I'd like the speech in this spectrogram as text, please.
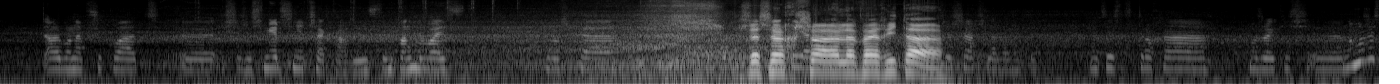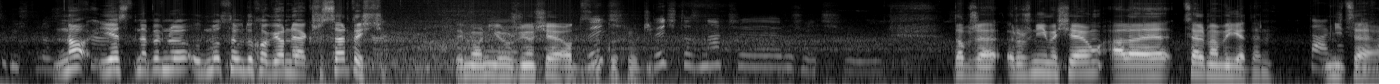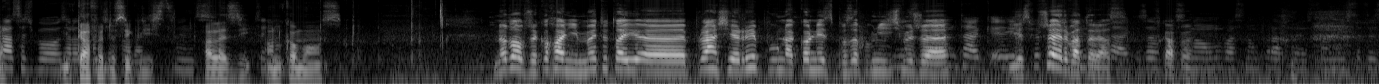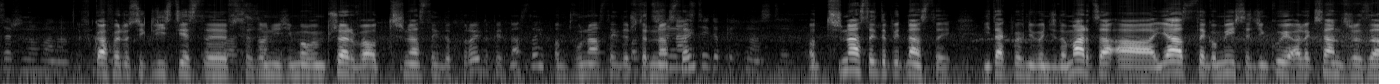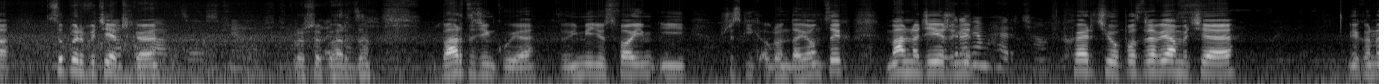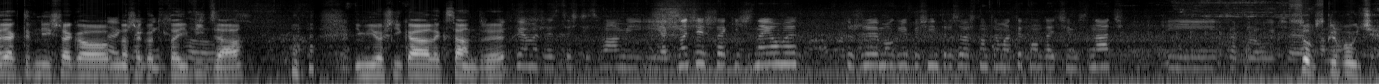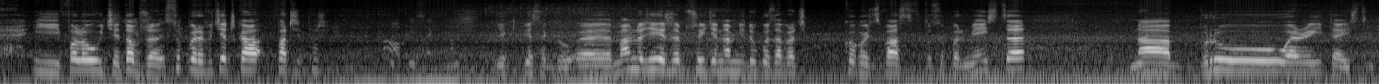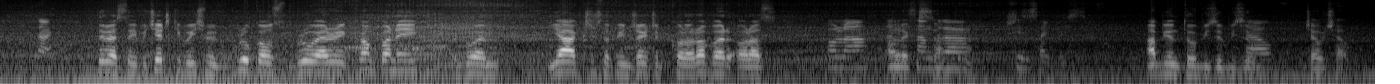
Albo na przykład, y, że śmierć nie czeka, więc ten pan chyba jest troszkę Je cherche la vérité. że szach szlachetny. Więc jest trochę, może jakiś, y, no może jest jakimś filozofem. No, jest na pewno mocno uduchowiony jak wszyscy artyści. Tym oni różnią się od zwykłych ludzi. Być to znaczy różnić się. Dobrze, różnimy się, ale cel mamy jeden. Tak, Nicea. musimy wracać, bo zaraz Café będzie du padać, cycliste. więc- Allez-y, on no. commence. No dobrze, kochani, my tutaj e, plan się rypł na koniec, bo zapomnieliśmy, że tak, y, jest przepraszam, przerwa teraz tak, za w kafe. Własną, własną pracę jestem niestety zażenowana. w Café du Cycliste jest e, w sezonie zimowym przerwa od 13 do której? Do 15? Od 12 do 14? Od 13 do 15. Od 13 do 15. I tak pewnie będzie do marca, a ja z tego miejsca dziękuję Aleksandrze za super wycieczkę. Proszę bardzo, z przyjemnością. Proszę Polecam bardzo. Bardzo dziękuję w imieniu swoim i wszystkich oglądających. Mam nadzieję, że nie Pozdrawiam Hercia. Herciu, pozdrawiamy Cię jako najaktywniejszego Tak, naszego największy tutaj widza i miłośnika Aleksandry. Dziękujemy, że jesteście z Wami i jak znacie jeszcze jakichś znajomych, którzy mogliby się interesować tą tematyką, dajcie im znać i zafollowujcie. Subskrybujcie i followujcie. Dobrze, super wycieczka. Patrz, patrz kanał. O, piesek, no. jaki piesek był. E, mam nadzieję, że przyjdzie nam niedługo zabrać kogoś z Was w to super miejsce na Brewery Tasty. Tak. Tyle z tej wycieczki. Byliśmy w Blue Coast Brewery Company. Byłem ja, Krzysztof Jędrzejczyk, kolorower oraz Ola, Aleksandra, Aleksandra. she's a cyclist. Abion tu, bizu bizu. Ciao. Ciao, ciao.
